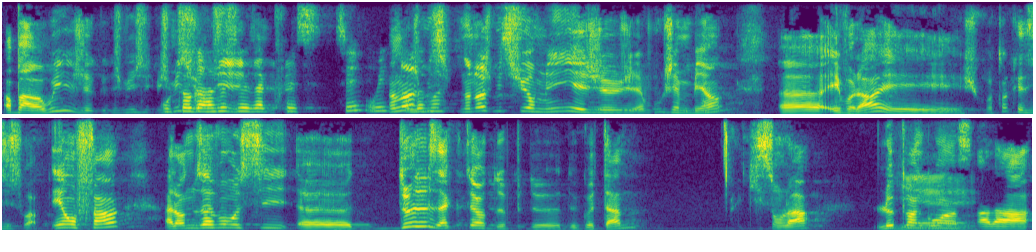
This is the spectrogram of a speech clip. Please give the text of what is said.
Ah bah oui, je, je m'y suis- je Ou tu regardes suis juste remis- les actrices Si, oui, Non, non, je m'y suis- non, non, je m'y suis remis et je- j'avoue que j'aime bien. Euh, et voilà, et je suis content qu'elles y soient. Et enfin, alors nous avons aussi euh, deux acteurs de, de, de Gotham qui sont là. Le Yeah. pingouin sera là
